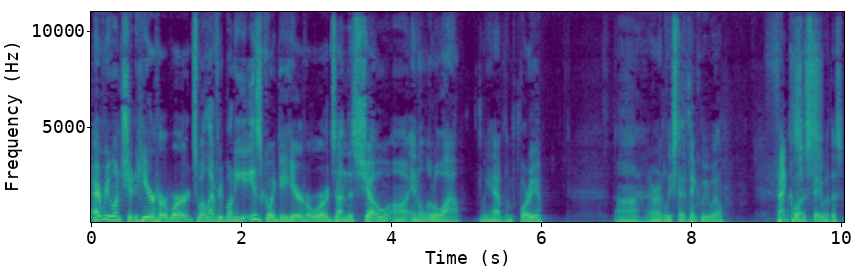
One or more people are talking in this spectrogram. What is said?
Everyone should hear her words. Well, everybody is going to hear her words on this show uh, in a little while. We have them for you. Uh, or at least I think we will. So Feckless. stay with us.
